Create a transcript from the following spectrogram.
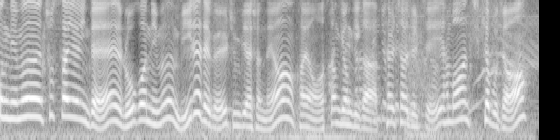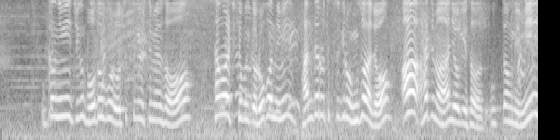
욱덕님은 초사이어인데 로거님은 미래deck을 준비하셨네요. 과연 어떤 경기가 펼쳐질지 한번 지켜보죠. 욱덕님이 지금 버독으로 특수기를 쓰면서 상황을 지켜보니까 로거님이 반대로 특수기로 응수하죠. 아 하지만 여기서 욱덕님이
